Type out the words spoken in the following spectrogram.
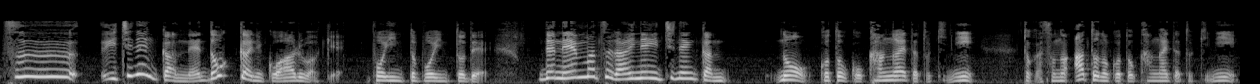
末、一年間ね、どっかにこうあるわけ。ポイントポイントで。で、年末来年一年間のことをこう考えたときに、とかその後のことを考えたときに、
